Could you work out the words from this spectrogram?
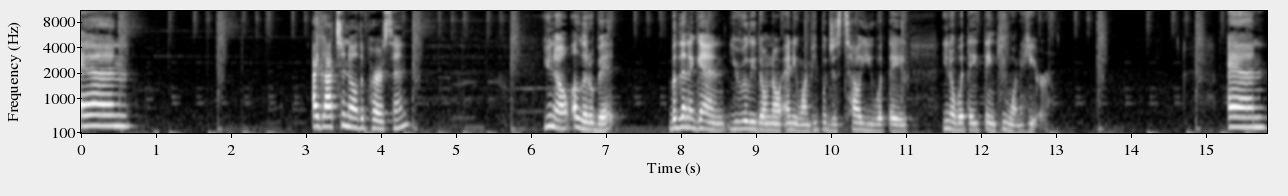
And I got to know the person, you know, a little bit. But then again, you really don't know anyone. People just tell you what they, you know, what they think you want to hear. And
